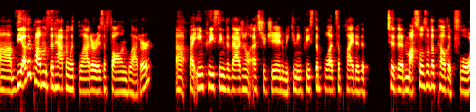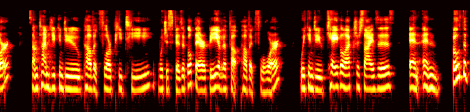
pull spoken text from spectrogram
Um, the other problems that happen with bladder is a fallen bladder. Uh, by increasing the vaginal estrogen, we can increase the blood supply to the to the muscles of the pelvic floor. Sometimes you can do pelvic floor PT, which is physical therapy of the pelvic floor. We can do Kegel exercises, and and both the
